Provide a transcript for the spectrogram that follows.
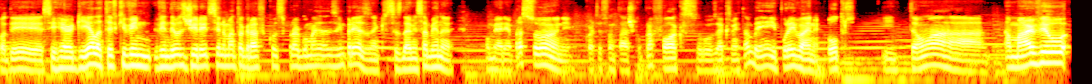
poder se reerguer, ela teve que vender os direitos cinematográficos para algumas empresas, né? Que vocês devem saber, né? Homem-Aranha pra Sony, Quarteto Fantástico pra Fox, os X-Men também, e por aí vai, né? Outros. Então a, a Marvel,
